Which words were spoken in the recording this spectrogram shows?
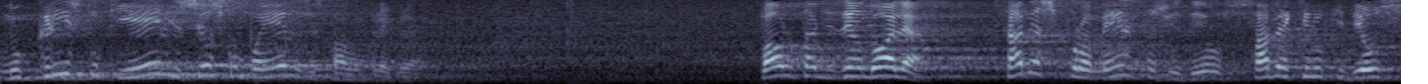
no Cristo que ele e seus companheiros estavam pregando. Paulo está dizendo: olha, sabe as promessas de Deus, sabe aquilo que Deus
